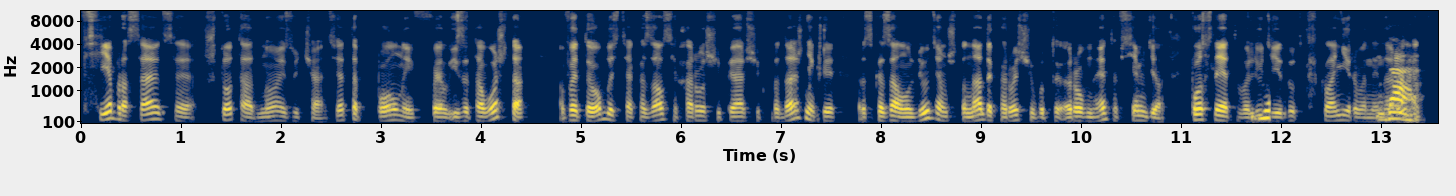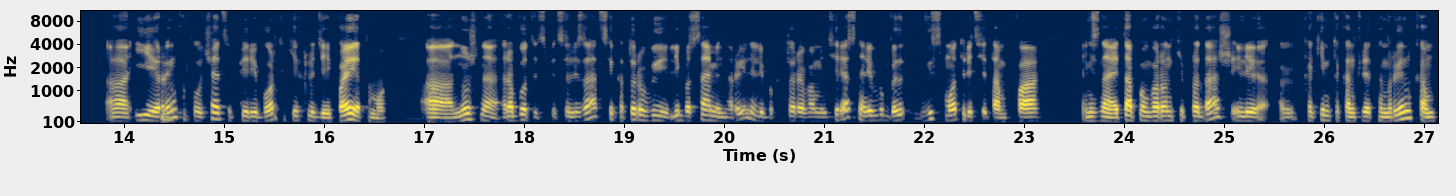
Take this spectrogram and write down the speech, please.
все бросаются что-то одно изучать. Это полный fail из-за того, что в этой области оказался хороший пиарщик-продажник и рассказал людям, что надо, короче, вот ровно это всем делать. После этого люди идут склонированные на да. рынок, а, и рынка получается перебор таких людей. Поэтому а, нужно работать в специализации, которую вы либо сами нарыли, либо которая вам интересна, либо вы смотрите там по, не знаю, этапам воронки продаж или э, каким-то конкретным рынкам,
